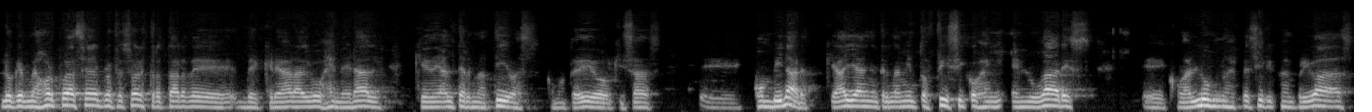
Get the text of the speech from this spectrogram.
lo que mejor puede hacer el profesor es tratar de, crear algo general que dé alternativas, como te digo, quizás eh, combinar, que hayan entrenamientos físicos en, lugares eh, con alumnos específicos en privadas,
